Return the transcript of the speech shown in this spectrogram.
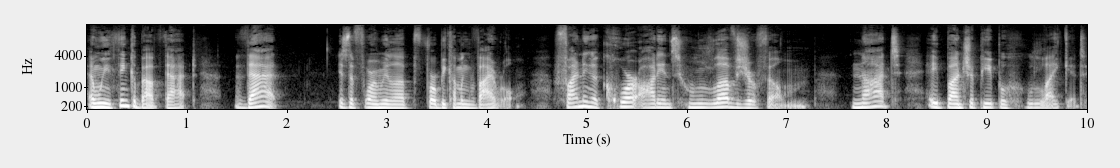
And when you think about that, that is the formula for becoming viral. Finding a core audience who loves your film, not a bunch of people who like it.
